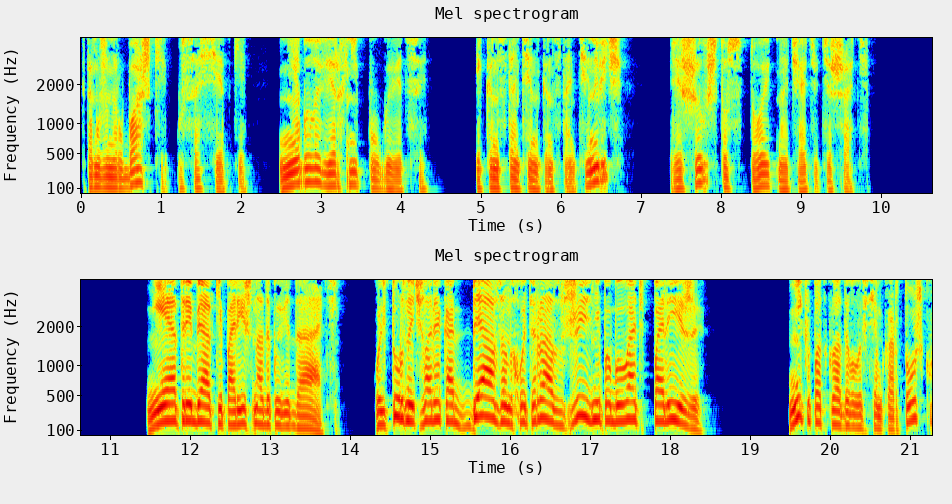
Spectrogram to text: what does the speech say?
К тому же на рубашке у соседки не было верхней пуговицы, и Константин Константинович решил, что стоит начать утешать. «Нет, ребятки, Париж надо повидать. Культурный человек обязан хоть раз в жизни побывать в Париже. Ника подкладывала всем картошку,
